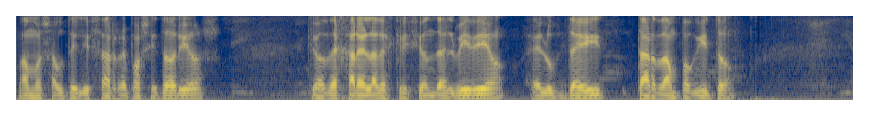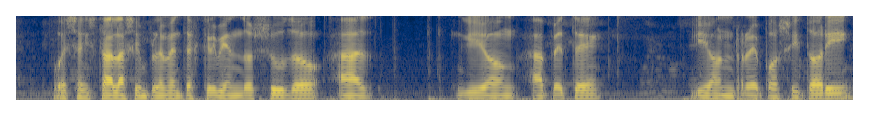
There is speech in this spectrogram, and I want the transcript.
vamos a utilizar repositorios que os dejaré en la descripción del vídeo. El update tarda un poquito. Pues se instala simplemente escribiendo sudo add apt repository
